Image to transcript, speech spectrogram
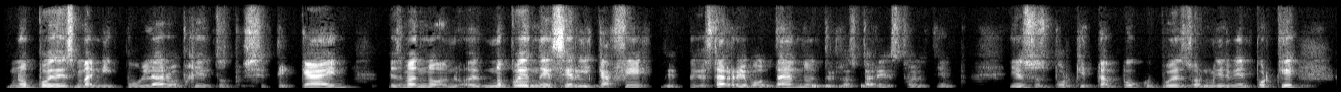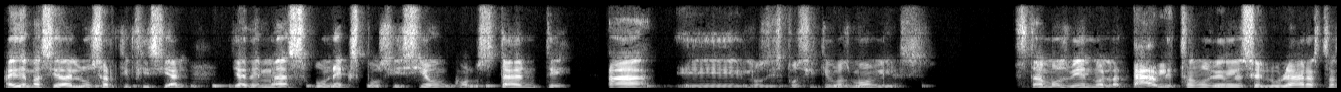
no puedes manipular objetos porque se te caen, es más, no, no, puedes hacer el café, estar rebotando entre las paredes todo el tiempo. Y eso es porque tampoco puedes dormir bien, porque hay demasiada luz artificial y además una exposición constante a eh, los dispositivos móviles estamos viendo la tablet, estamos viendo el celular, hasta,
